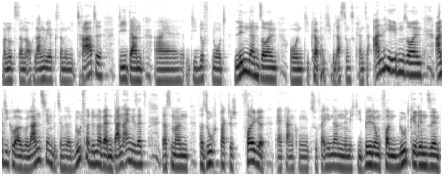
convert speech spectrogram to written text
man nutzt dann auch langwirksame Nitrate, die dann äh, die Luftnot lindern sollen und die körperliche Belastungsgrenze anheben sollen. Antikoagulantien bzw. Blutverdünner werden dann eingesetzt, dass man versucht, praktisch Folgeerkrankungen zu verhindern, nämlich die Bildung von Blutgerinnseln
